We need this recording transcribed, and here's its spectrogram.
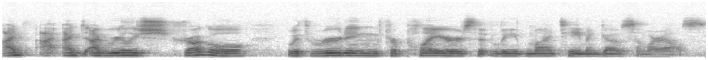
I, I, I, I really struggle with rooting for players that leave my team and go somewhere else.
